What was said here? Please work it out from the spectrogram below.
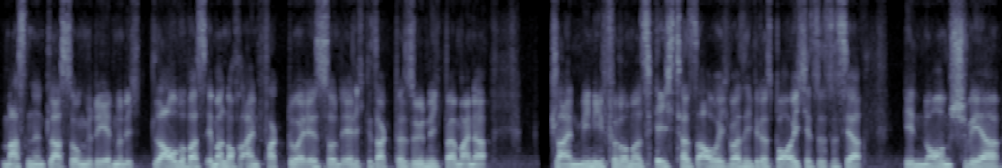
Massenentlassungen reden? Und ich glaube, was immer noch ein Faktor ist, und ehrlich gesagt persönlich bei meiner kleinen Mini-Firma sehe ich das auch, ich weiß nicht, wie das bei euch ist, es ist ja enorm schwer,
